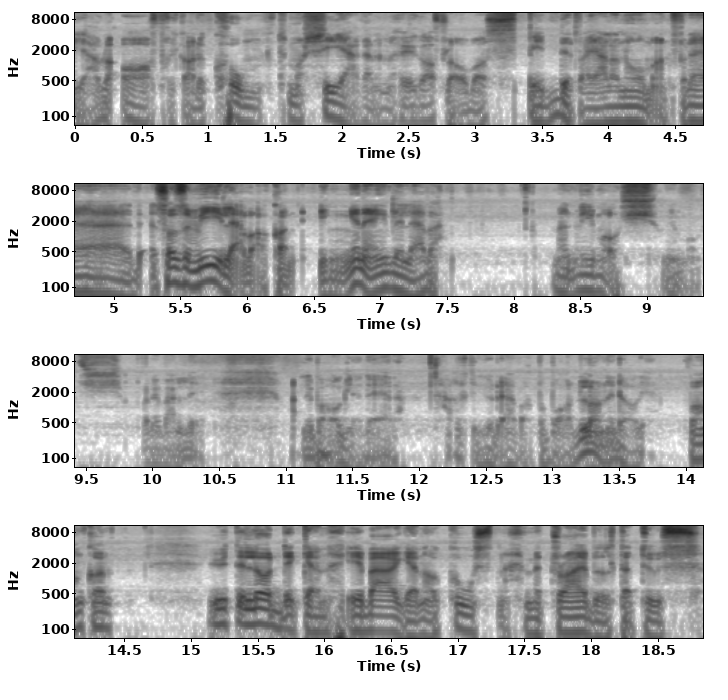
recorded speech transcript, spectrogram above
jævla Afrika hadde kommet marsjerende med høygafler og bare spiddet hver jævla nordmann. For det, sånn som vi lever, kan ingen egentlig leve. Men vi må vi må Og det er veldig, veldig behagelig, det er det. Herregud, jeg har vært på badeland i dag. Vannkanten. Ute i Loddiken i Bergen og kost meg med tribal tattoos.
